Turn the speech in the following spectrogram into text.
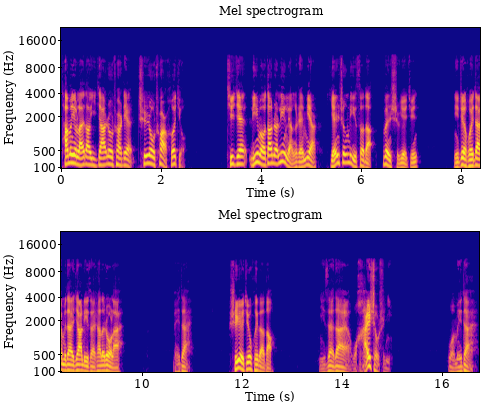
他们又来到一家肉串店吃肉串喝酒。期间，李某当着另两个人面严声厉色的问石跃军：“你这回带没带家里宰杀的肉来？”“没带。”石跃军回答道。“你再带，我还收拾你。”“我没带。”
